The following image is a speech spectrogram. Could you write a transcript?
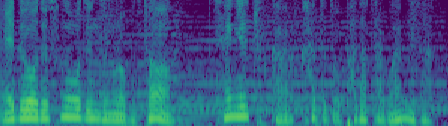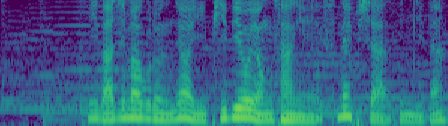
에드워드 스노우든 등으로부터 생일 축하 카드도 받았다고 합니다. 이 마지막으로는요, 이 비디오 영상의 스냅샷입니다.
